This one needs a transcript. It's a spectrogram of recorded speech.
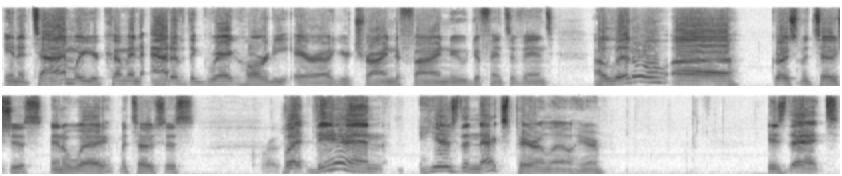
In a time where you're coming out of the Greg Hardy era, you're trying to find new defensive ends. A little uh gross matosius in a way, matosis. Gross. But then here's the next parallel here is that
